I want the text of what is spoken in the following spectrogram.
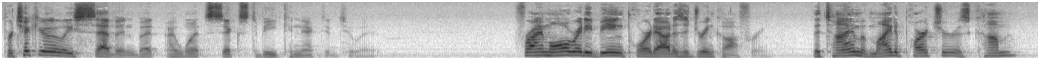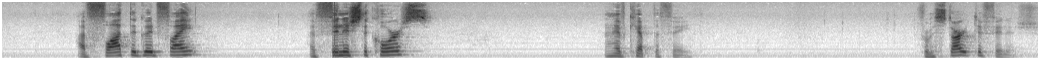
Particularly seven, but I want six to be connected to it. For I am already being poured out as a drink offering. The time of my departure has come. I've fought the good fight. I've finished the course. I have kept the faith. From start to finish.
